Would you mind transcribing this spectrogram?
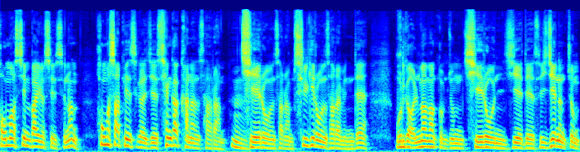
호모 심바이오시스는 호모 사피엔스가 이제 생각하는 사람, 음. 지혜로운 사람, 슬기로운 사람인데 우리가 얼마만큼 좀 지혜로운지에 대해서 이제는 좀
